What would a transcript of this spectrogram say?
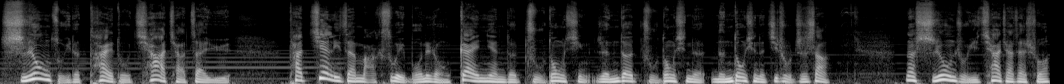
实用主义的态度恰恰在于，它建立在马克思韦伯那种概念的主动性、人的主动性的能动性的基础之上。那实用主义恰恰在说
